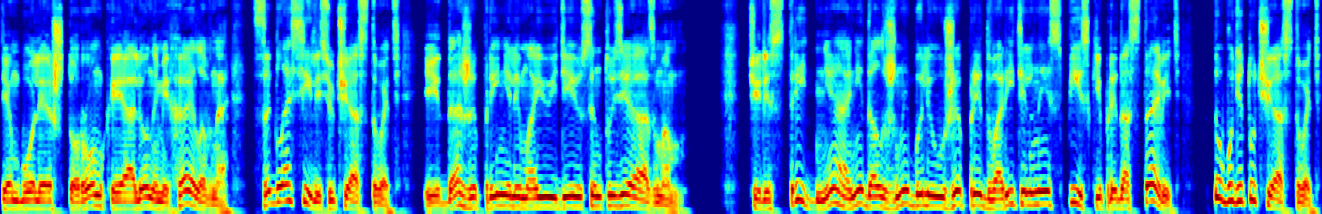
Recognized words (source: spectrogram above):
Тем более, что Ромка и Алена Михайловна согласились участвовать и даже приняли мою идею с энтузиазмом. Через три дня они должны были уже предварительные списки предоставить, кто будет участвовать,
